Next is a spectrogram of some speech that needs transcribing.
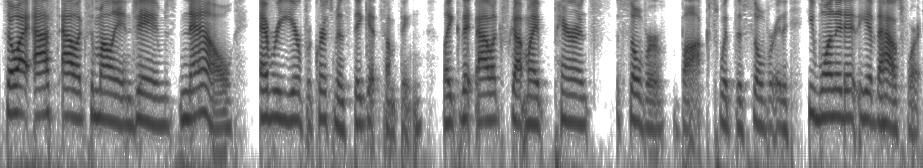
So I asked Alex and Molly and James now every year for Christmas they get something. Like that Alex got my parents' silver box with the silver in it. He wanted it, he had the house for it.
